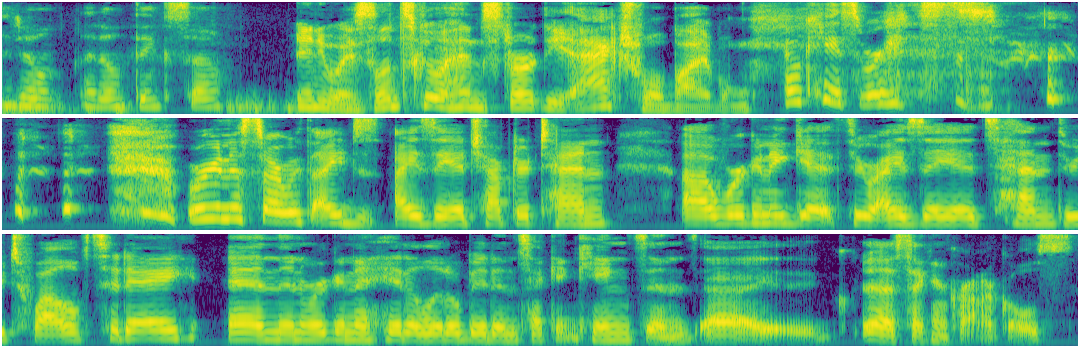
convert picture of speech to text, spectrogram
I don't I don't think so. Anyways, let's go ahead and start the actual Bible. Okay, so we're gonna start. we're gonna start with Isaiah chapter ten. Uh, we're gonna get through Isaiah ten through twelve today, and then we're gonna hit a little bit in Second Kings and uh, uh, Second Chronicles.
